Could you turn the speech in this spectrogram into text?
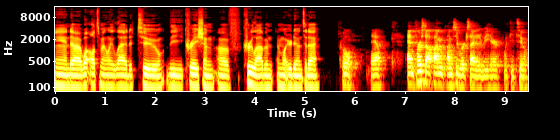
and uh, what ultimately led to the creation of CrewLab and, and what you're doing today. Cool. Yeah. And first off, I'm I'm super excited to be here with you too.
